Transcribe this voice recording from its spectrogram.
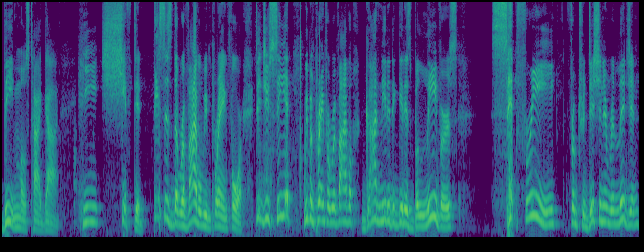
the Most High God he shifted. This is the revival we've been praying for. Did you see it? We've been praying for revival. God needed to get his believers set free from tradition and religion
